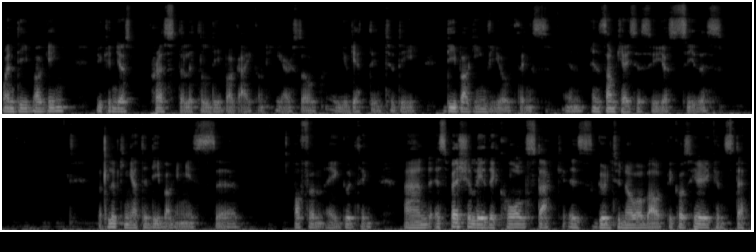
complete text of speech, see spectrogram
when debugging, you can just press the little debug icon here. So you get into the debugging view of things. In, in some cases, you just see this but looking at the debugging is uh, often a good thing and especially the call stack is good to know about because here you can step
